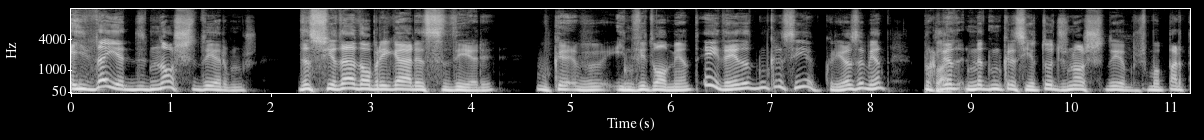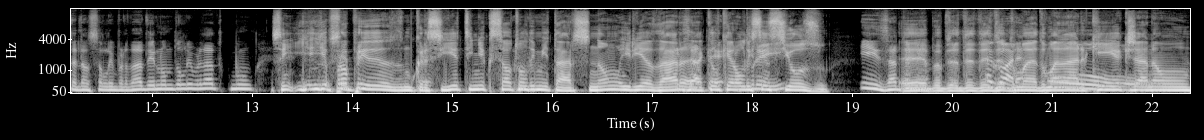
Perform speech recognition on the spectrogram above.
a ideia de nós cedermos, da sociedade obrigar a ceder, o individualmente, é a ideia da democracia, curiosamente. Porque Claro. na, na democracia todos nós cedemos uma parte da nossa liberdade em nome da liberdade comum. Sim, e, e a própria democracia tinha que se autolimitar, senão iria dar Exato, aquilo que era o é aí. licencioso eh, Exatamente. de, de- de- Agora, de uma, de uma o- anarquia que já não.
